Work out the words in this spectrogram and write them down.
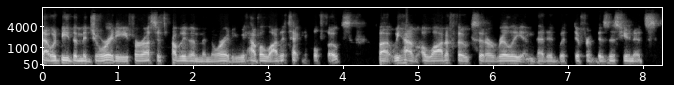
that would be the majority. For us, it's probably the minority. We have a lot of technical folks, but we have a lot of folks that are really embedded with different business units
